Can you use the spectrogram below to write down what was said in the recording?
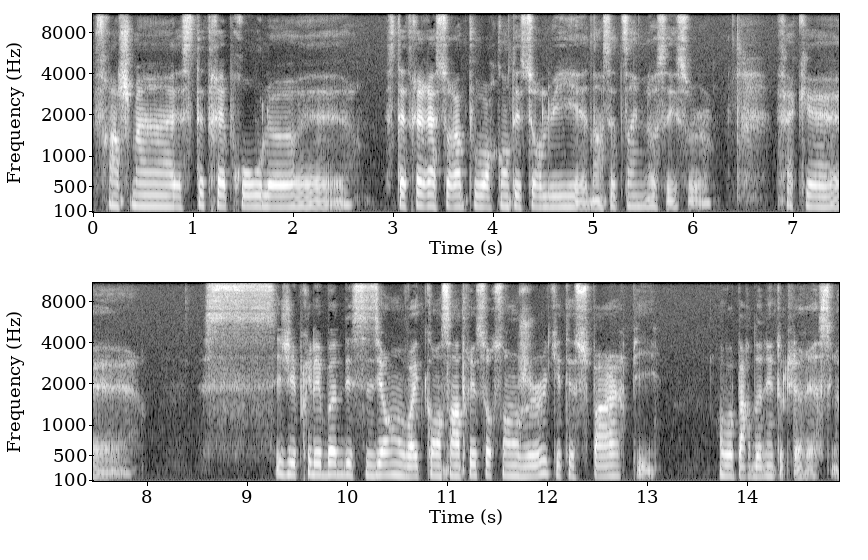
Franchement, euh, c'était très pro, là. euh, C'était très rassurant de pouvoir compter sur lui euh, dans cette scène-là, c'est sûr. Fait que si j'ai pris les bonnes décisions, on va être concentré sur son jeu qui était super, puis on va pardonner tout le reste, là.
